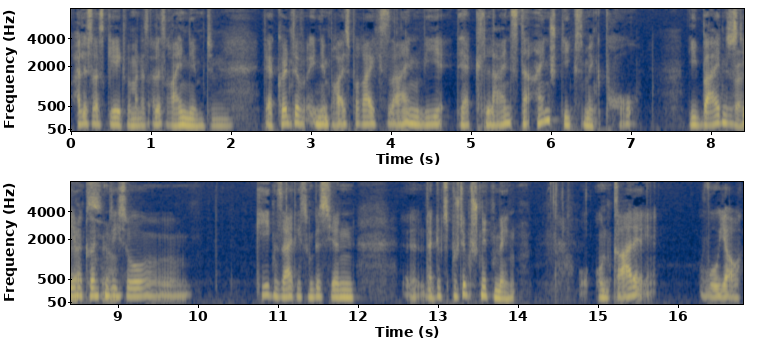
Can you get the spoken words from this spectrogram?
alles was geht, wenn man das alles reinnimmt, mhm. Der könnte in dem Preisbereich sein wie der kleinste Einstiegs-Mac Pro. Die beiden Systeme Perhaps, könnten ja. sich so gegenseitig so ein bisschen, äh, da gibt es bestimmt Schnittmengen. Und gerade wo ja auch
